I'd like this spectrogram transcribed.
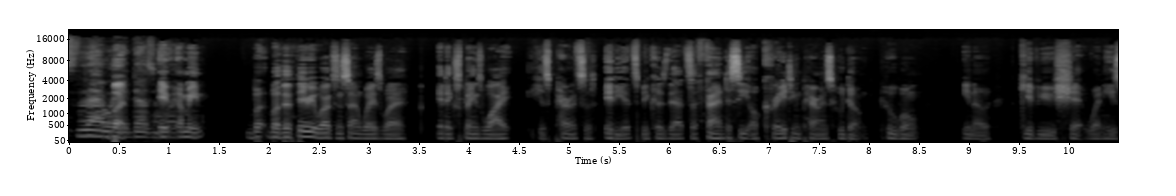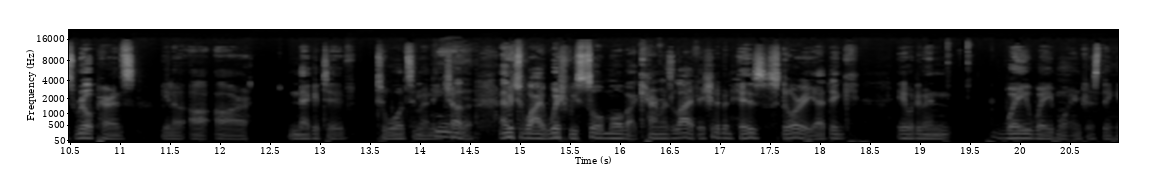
So that way but it doesn't. it, work. I mean, but but the theory works in certain ways where it explains why his parents are idiots because that's a fantasy of creating parents who don't who won't you know give you shit when his real parents you know are are negative towards him and each other and which is why I wish we saw more about Cameron's life. It should have been his story. I think it would have been way, way more interesting.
